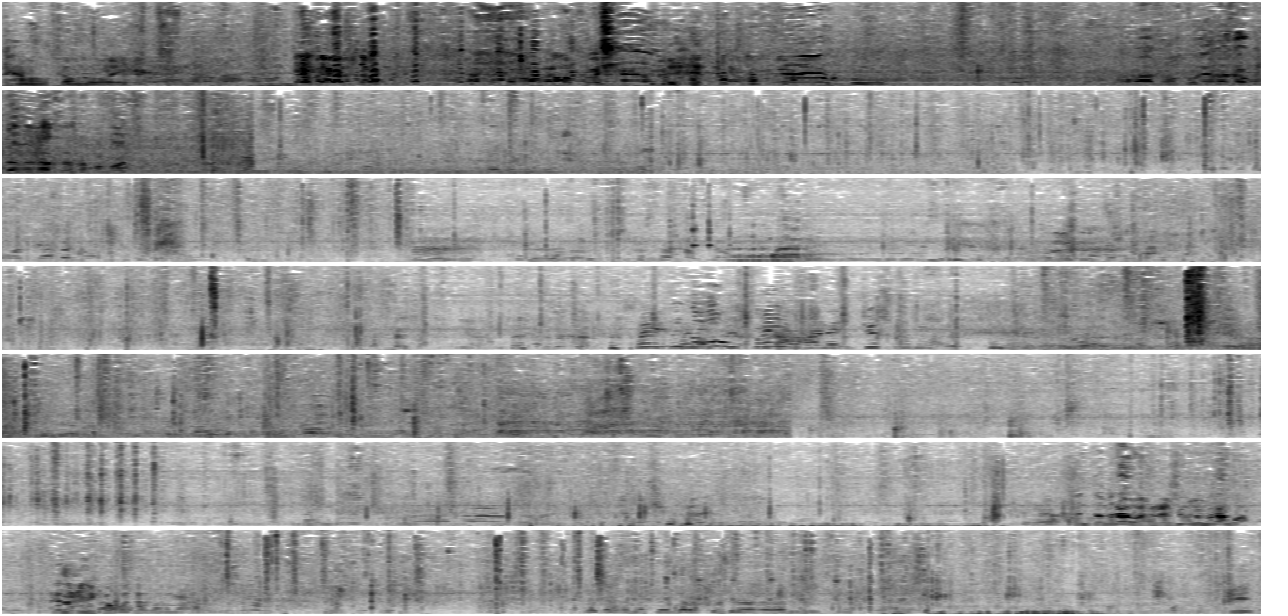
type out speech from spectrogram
Camel convoy. Ah, no, pone la capitana en la otra, no me انت مروح معجون مروح. كان عينك أبدا. في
